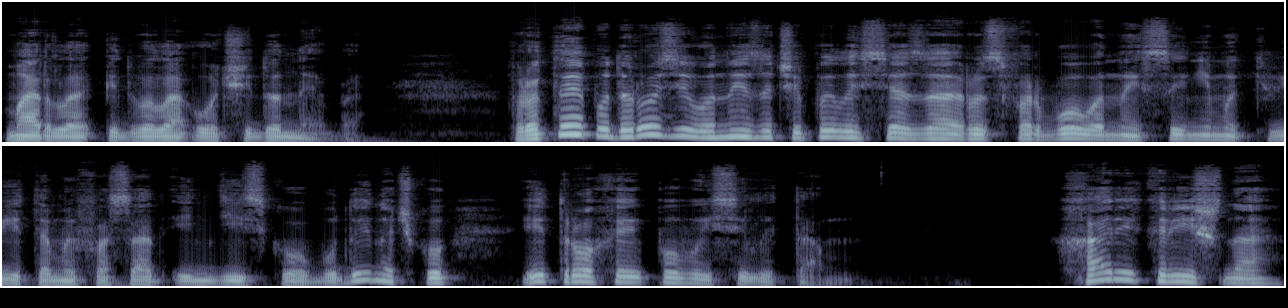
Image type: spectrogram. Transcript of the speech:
Марла підвела очі до неба. Проте по дорозі вони зачепилися за розфарбований синіми квітами фасад індійського будиночку і трохи повисіли там. Харі Крішна,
